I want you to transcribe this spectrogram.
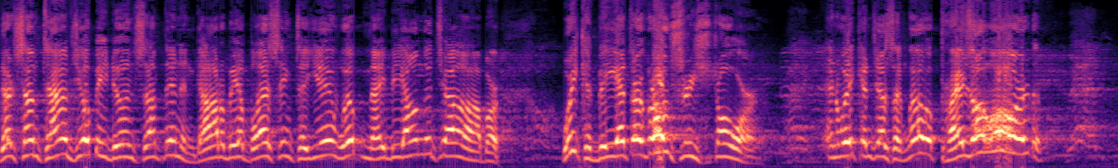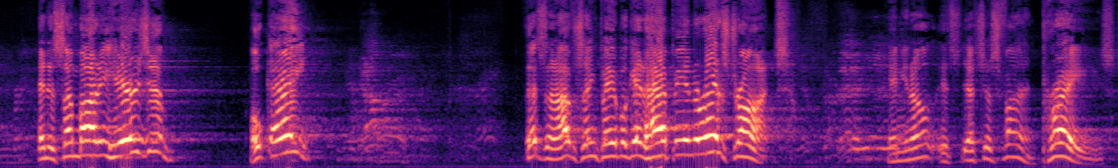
There's sometimes you'll be doing something and God will be a blessing to you. We'll maybe on the job or we could be at the grocery store and we can just say, well, praise the Lord. And if somebody hears you, okay. Listen, I've seen people get happy in the restaurants. And you know, it's, that's just fine. Praise.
